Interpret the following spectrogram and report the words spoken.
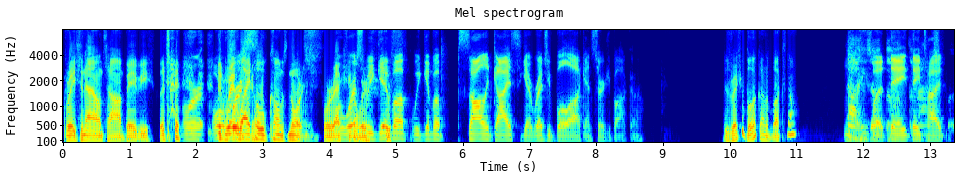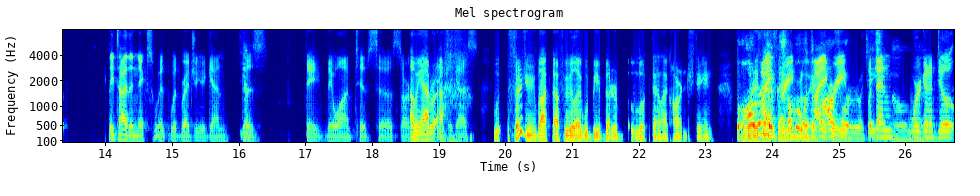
Grayson Allen time, baby. the Or or great worse, white hope comes north. Or Or actually, no, worse, we're- we give we're- up we give up solid guys to get Reggie Bullock and Serge Ibaka. Is Reggie Bullock on the Bucks now? No, he's on but the- they the they Mavs, tied but- they tie the Knicks with with Reggie again Yep. because they they want Thibs to start. I mean, I games, I guess. W- Serge Ibaka, I feel like would be a better look than like Hartenstein. We're What is already that in saying, trouble with the really? I agree, forward but then though, we're like, gonna deal.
